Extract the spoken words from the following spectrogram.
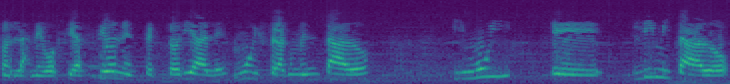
son las negociaciones sectoriales, muy fragmentado y muy eh, limitado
